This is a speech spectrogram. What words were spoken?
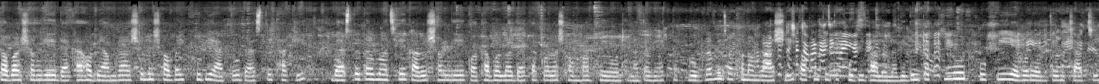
সবার সঙ্গে দেখা হবে। আমরা আসলে সবাই খুবই এত ব্যস্ত থাকি। ব্যস্ততার মাঝে কারোর সঙ্গে কথা বলা, দেখা করা সম্ভব হয়ে ওঠে না। তবে একটা প্রোগ্রামে যখন আমরা আসি, তখন কিন্তু খুবই ভালো লাগে। দুইটা কিউট ফুপি এবং একজন চাচি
